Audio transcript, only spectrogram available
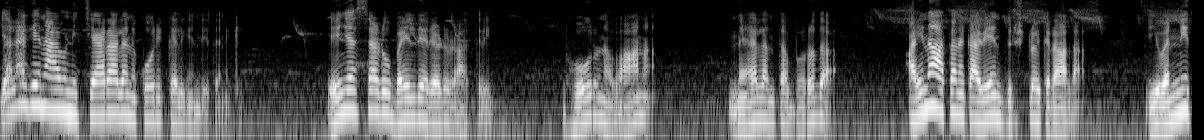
ఎలాగైనా ఆవిడ్ని చేరాలని కోరిక కలిగింది ఇతనికి. ఏం చేస్తాడు? బయలుదేరాడు రాత్రి. భోరున వాన నేలంతా బురద. అయినా అతనికి అవేం దృష్టిలోకి రాలా. ఇవన్నీ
